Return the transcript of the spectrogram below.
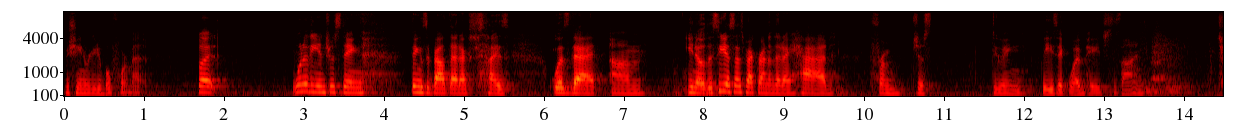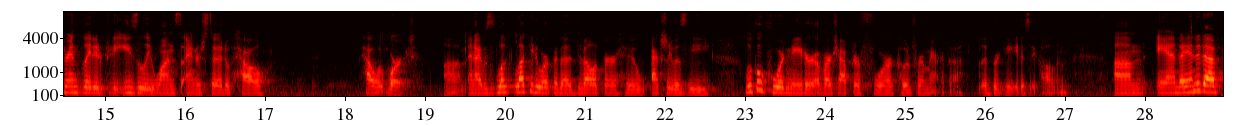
machine readable format. But one of the interesting things about that exercise was that, um, you know, the CSS background that I had from just doing basic web page design translated pretty easily once I understood how, how it worked um, and I was lucky to work with a developer who actually was the local coordinator of our chapter for Code for America, the brigade as they call them. Um, and I ended up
